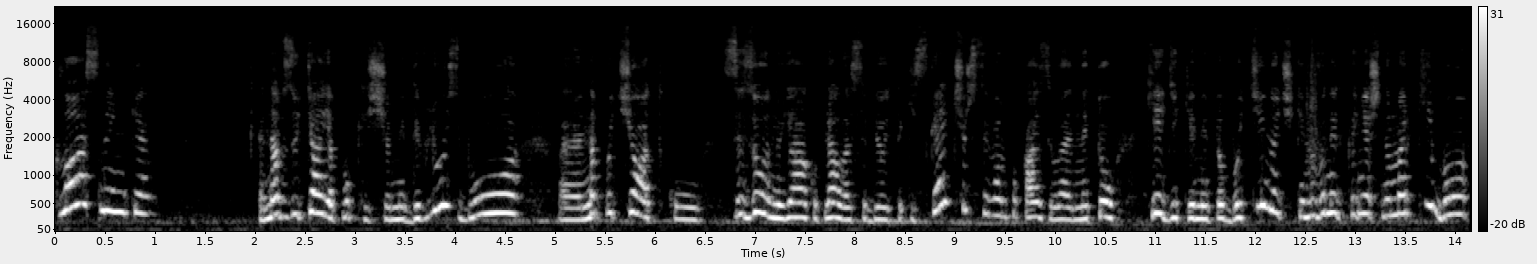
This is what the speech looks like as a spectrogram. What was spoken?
класненьке. На взуття я поки що не дивлюсь, бо е, на початку сезону я купляла собі ось такі скетчерси, вам показувала, не то кедіки, не то ботіночки. Ну вони, звісно, маркі, бо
